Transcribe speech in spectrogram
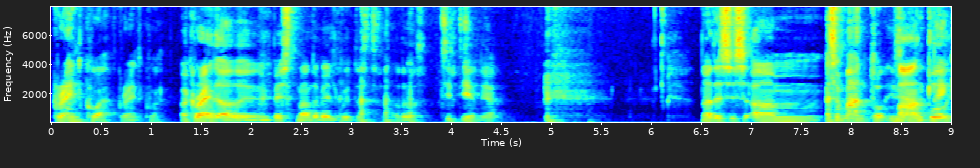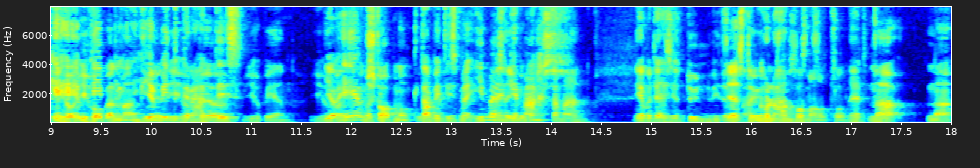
Grandcore, Grandcore. Ein Grind, also den besten Mann der Welt wolltest, oder was? Zitieren, ja. Nein, das ist ähm, Also Mantel. Ist Mantel, mein ich, ich habe einen Mantel. Hiermit ich habe gratis. Ja, ich habe einen. Ja, habe eh, einen, aber Staubmantel. damit ist man immer ein ein gemachter Mann. Ja, aber der ist ja dünn wieder. Der ist ein. Columbo-Mantel, nicht? Nein, nein,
